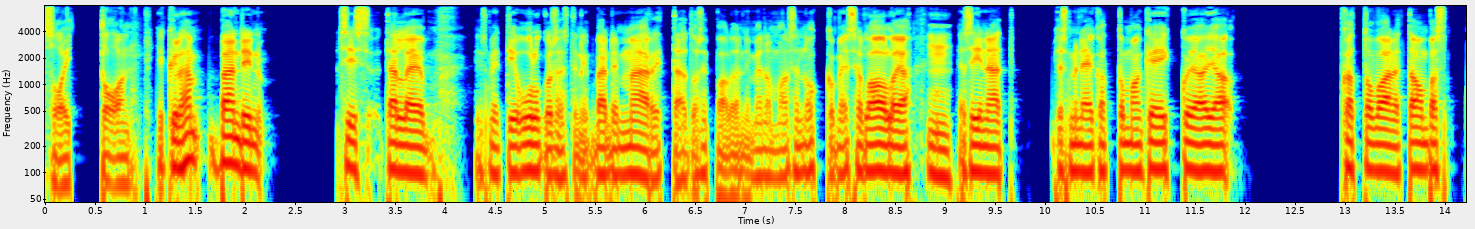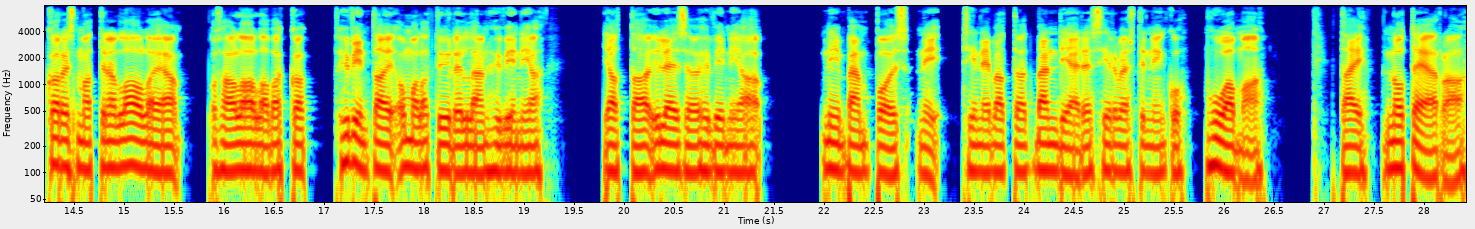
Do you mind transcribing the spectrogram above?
soittoon. Ja kyllähän bändin, siis tälleen, jos miettii ulkoisesti, niin bändin määrittää tosi paljon nimenomaan se nokkamies ja laulaja. Mm. Ja siinä, että jos menee katsomaan keikkoja ja katso vaan, että onpas karismaattinen laulaja ja osaa laulaa vaikka hyvin tai omalla tyylillään hyvin ja, ja ottaa yleisöä hyvin ja niin päin pois, niin siinä ei välttämättä bändiä edes hirveästi niin kuin huomaa tai noteeraa.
